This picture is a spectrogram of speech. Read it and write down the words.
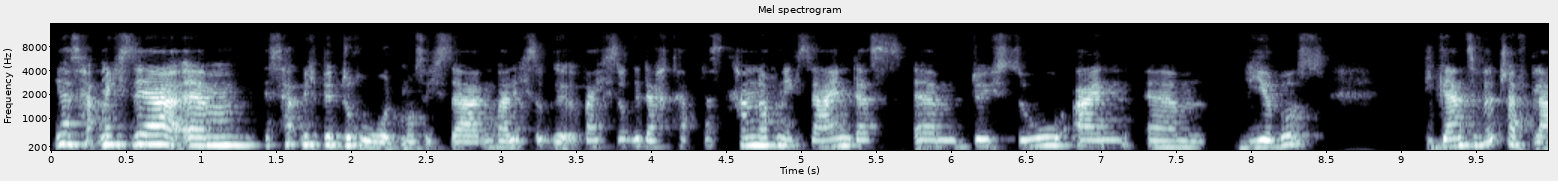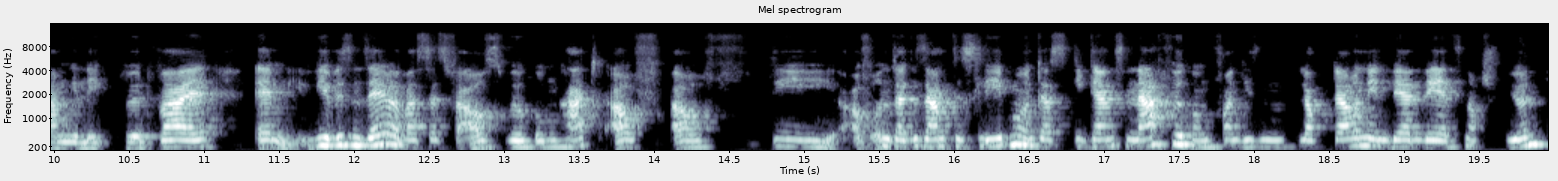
ja, es hat mich sehr, ähm, es hat mich bedroht, muss ich sagen, weil ich so, weil ich so gedacht habe, das kann doch nicht sein, dass ähm, durch so ein ähm, Virus die ganze Wirtschaft lahmgelegt wird, weil ähm, wir wissen selber, was das für Auswirkungen hat auf, auf die, auf unser gesamtes Leben und dass die ganzen Nachwirkungen von diesem Lockdown, den werden wir jetzt noch spüren.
